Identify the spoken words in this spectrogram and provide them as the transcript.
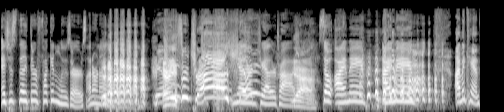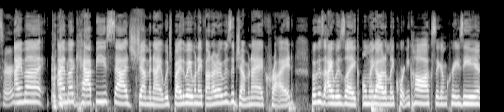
It's just like they're fucking losers. I don't know. Really? Aries are trash. yeah, they're yeah, they're trash. Yeah. So I'm a I'm a I'm a Cancer. I'm a I'm a Cappy Sag Gemini, which by the way, when I found out I was a Gemini, I cried because I was like, oh my god, I'm like Courteney Cox, like I'm crazy,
